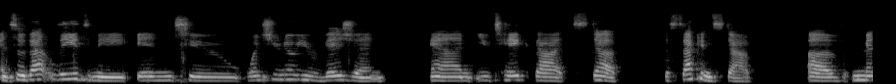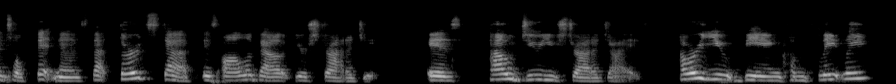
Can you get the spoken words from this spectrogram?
And so that leads me into once you know your vision and you take that step, the second step of mental fitness, that third step is all about your strategy. Is how do you strategize? How are you being completely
